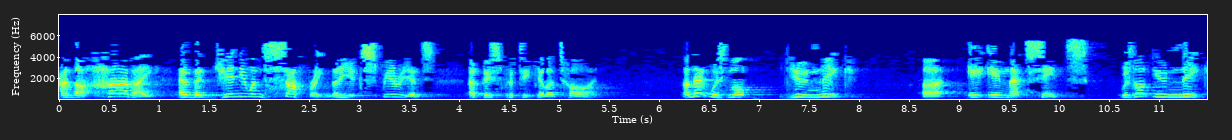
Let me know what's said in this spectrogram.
and the heartache and the genuine suffering that he experienced at this particular time. And that was not unique uh, in that sense. Was not unique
